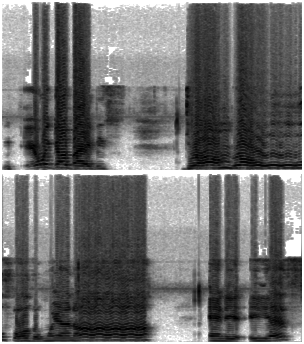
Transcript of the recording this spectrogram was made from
Here we go, babies. Drum roll for the winner. And it is,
